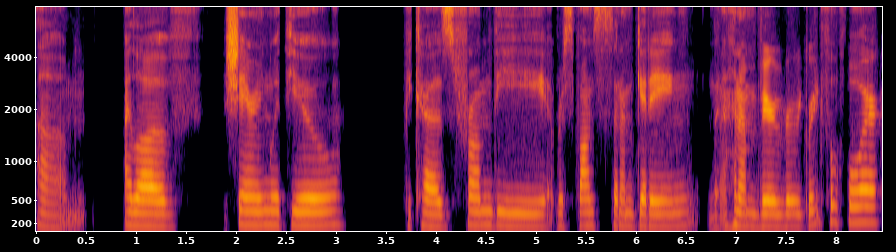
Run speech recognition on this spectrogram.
um, I love sharing with you because from the responses that I'm getting, and I'm very, very grateful for,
